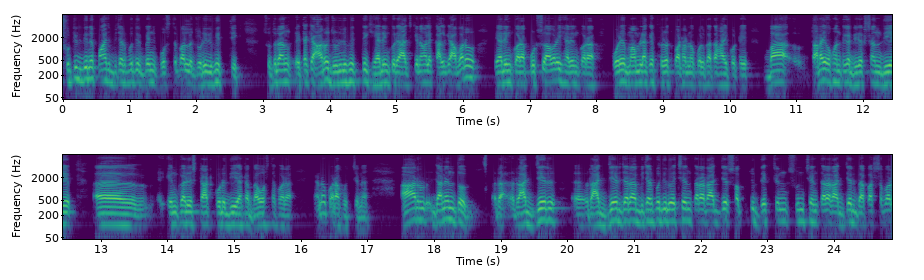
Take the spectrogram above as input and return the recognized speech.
ছুটির দিনে পাঁচ বিচারপতির বেঞ্চ বসতে পারল জরুরি ভিত্তিক, সুতরাং এটাকে আরও জরুরি ভিত্তিক হিয়ারিং করে আজকে না হলে কালকে আবারও হিয়ারিং করা, পরশু আবারও হিয়ারিং করা, করে মামলাকে ফেরত পাঠানো কলকাতা হাইকোর্টে বা তারাই ওখান থেকে ডিরেকশন দিয়ে এনকোয়ারি স্টার্ট করে দিয়ে একটা ব্যবস্থা করা। কেন করা হচ্ছে না? আর জানেন তো রাজ্যের রাজ্যের যারা বিচারপতি রয়েছেন, তারা রাজ্যের সবকিছু দেখছেন, শুনছেন, তারা রাজ্যের ব্যাপার স্যাপার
